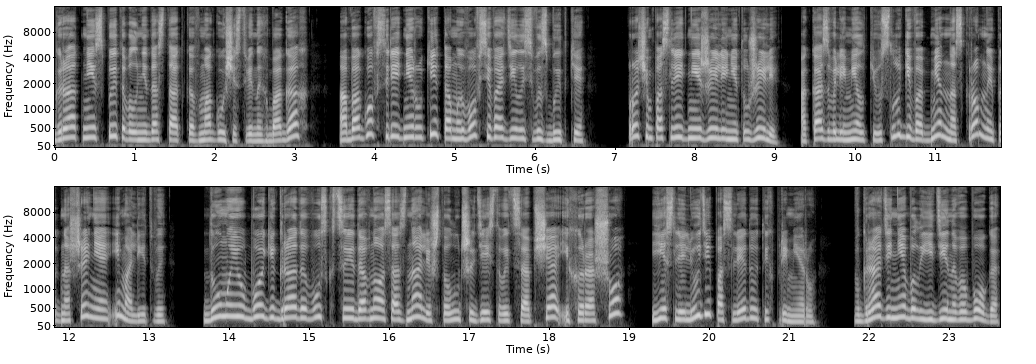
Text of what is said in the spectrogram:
Град не испытывал недостатка в могущественных богах, а богов средней руки там и вовсе водилось в избытке. Впрочем, последние жили не тужили, оказывали мелкие услуги в обмен на скромные подношения и молитвы. Думаю, боги Града в Ускции давно осознали, что лучше действовать сообща и хорошо, если люди последуют их примеру. В Граде не было единого бога,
